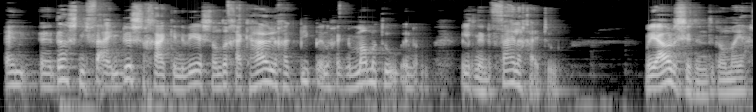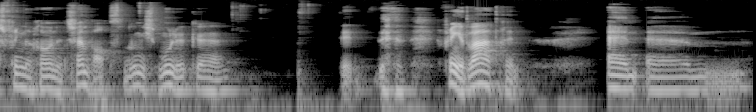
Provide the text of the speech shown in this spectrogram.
En eh, dat is niet fijn, dus dan ga ik in de weerstand, dan ga ik huilen, ga ik piepen en dan ga ik naar mama toe en dan wil ik naar de veiligheid toe. Maar je ouders zitten natuurlijk allemaal, ja, spring dan gewoon in het zwembad, doe niet zo moeilijk. Uh, spring het water in. En um,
